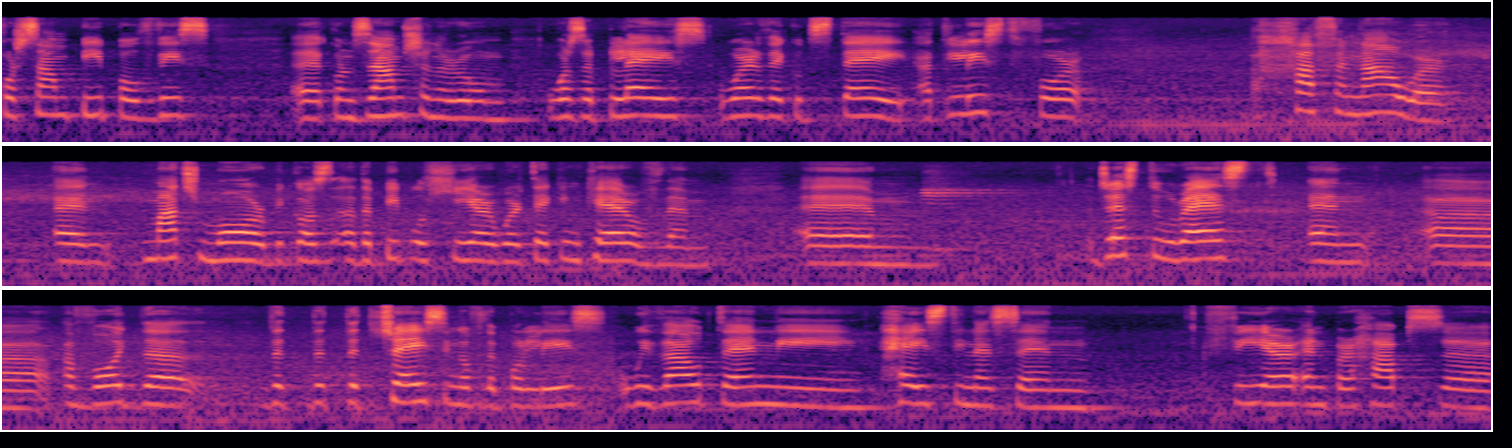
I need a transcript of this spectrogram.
For some people, this uh, consumption room was a place where they could stay at least for half an hour and much more because uh, the people here were taking care of them. Um, just to rest and uh, avoid the, the, the, the chasing of the police without any hastiness and fear and perhaps uh,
